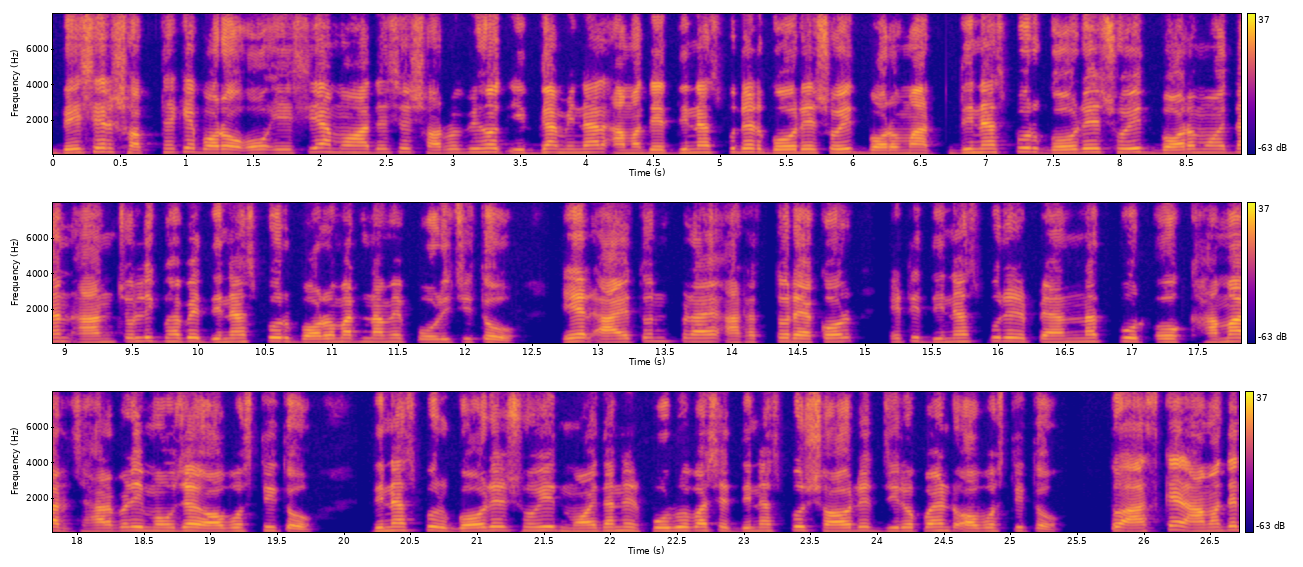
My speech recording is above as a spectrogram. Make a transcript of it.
দেশের সবথেকে বড় ও এশিয়া মহাদেশের সর্ববৃহৎ ঈদগাহ মিনার আমাদের দিনাজপুরের গৌড়ে শহীদ বড় মাঠ। দিনাজপুর গৌড়ে শহীদ বড় ময়দান আঞ্চলিকভাবে দিনাজপুর বড় মাঠ নামে পরিচিত। এর আয়তন প্রায় আটাত্তর একর। এটি দিনাজপুরের প্রাণনাথপুর ও খামার ঝাড়বাড়ি মৌজায় অবস্থিত। দিনাজপুর গৌড়ের শহীদ ময়দানের পূর্ব পাশে দিনাজপুর শহরের জিরো পয়েন্ট অবস্থিত। তো আজকের আমাদের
